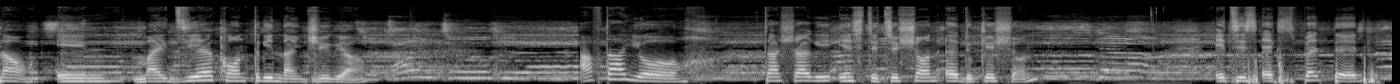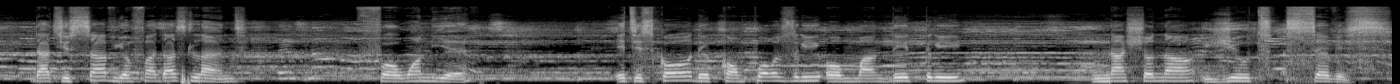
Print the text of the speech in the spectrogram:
Now, in my dear country, Nigeria, after your tertiary institution education, it is expected that you serve your father's land for one year. It is called the compulsory or mandatory national youth service.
